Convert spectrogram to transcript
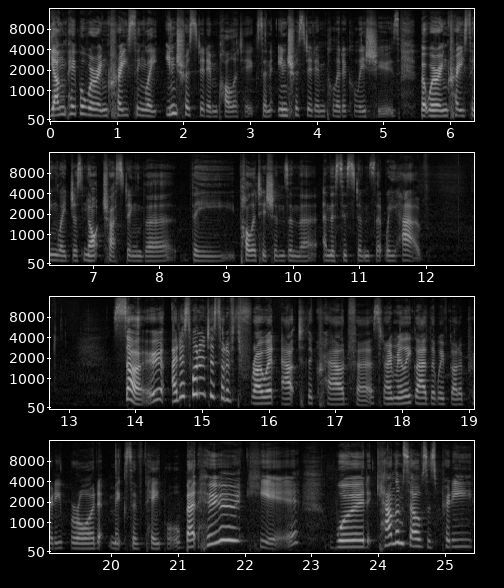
young people were increasingly interested in politics and interested in political issues, but were increasingly just not trusting the, the politicians and the, and the systems that we have. So, I just wanted to sort of throw it out to the crowd first. I'm really glad that we've got a pretty broad mix of people. But who here would count themselves as pretty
